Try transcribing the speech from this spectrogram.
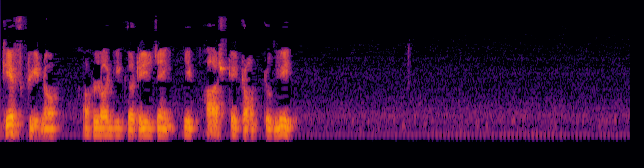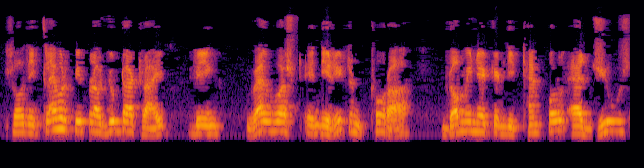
gift, you know, of logical reasoning. He passed it on to me. So the clever people of Judah tribe, being well versed in the written Torah, dominated the temple as Jews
